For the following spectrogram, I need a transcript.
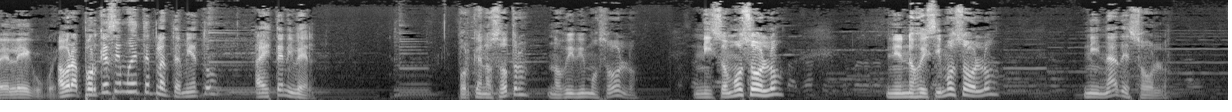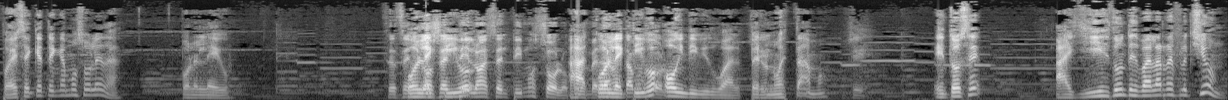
el ego, pues. Ahora, ¿por qué hacemos este planteamiento a este nivel? Porque nosotros no vivimos solos. Ni somos solos, ni nos hicimos solos, ni nadie solo. Puede ser que tengamos soledad por el ego. Se- se- colectivo- Lo, senti- lo sentimos solo. Ah, no colectivo o individual, pero Sí. no estamos. Sí. Entonces, allí es donde va la reflexión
